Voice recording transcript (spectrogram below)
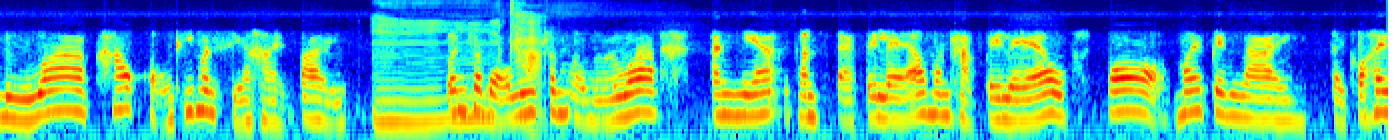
หรือว่าข้าวของที่มันเสียหายไปอืมต้นจะบอกลูกค่ะเสมอว่า อันเนี้ยมันแตกไปแล้วมันหักไปแล้ว ก็ไม่เป็นไร แต่ก็ให้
